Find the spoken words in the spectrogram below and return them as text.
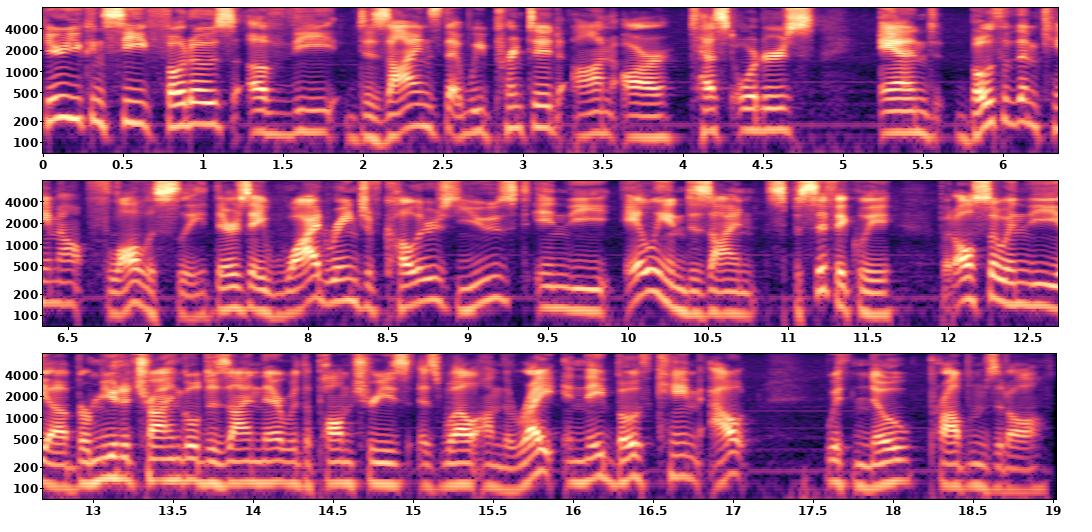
Here you can see photos of the designs that we printed on our test orders and both of them came out flawlessly. There's a wide range of colors used in the alien design specifically, but also in the uh, Bermuda Triangle design there with the palm trees as well on the right, and they both came out with no problems at all.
